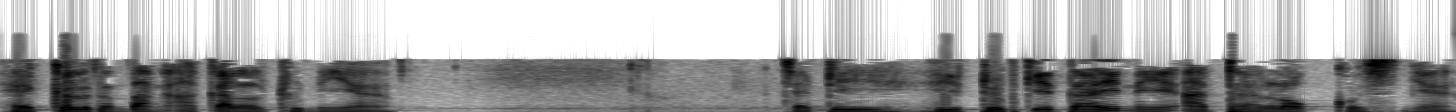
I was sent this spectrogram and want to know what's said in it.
Hegel tentang akal dunia. Jadi hidup kita ini ada logosnya.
